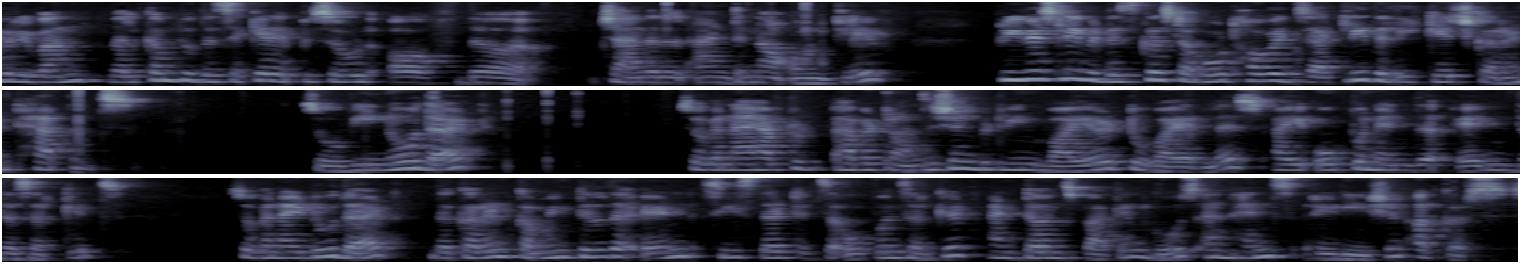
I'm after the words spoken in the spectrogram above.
everyone, welcome to the second episode of the channel Antenna Enclave. Previously, we discussed about how exactly the leakage current happens. So, we know that. So, when I have to have a transition between wired to wireless, I open end the, end the circuits. So, when I do that, the current coming till the end sees that it's an open circuit and turns back and goes, and hence radiation occurs.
